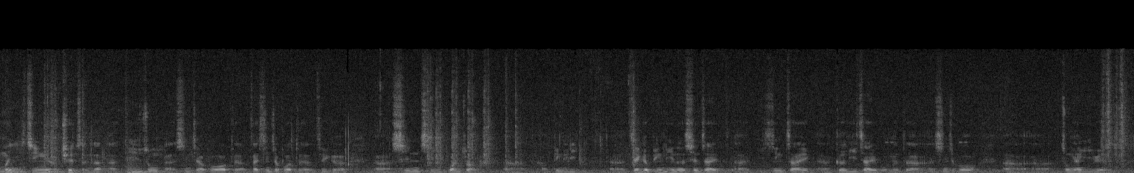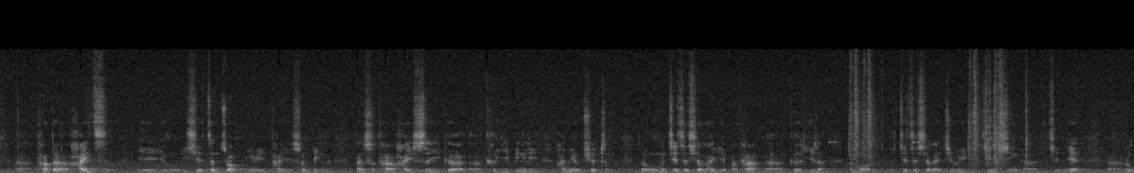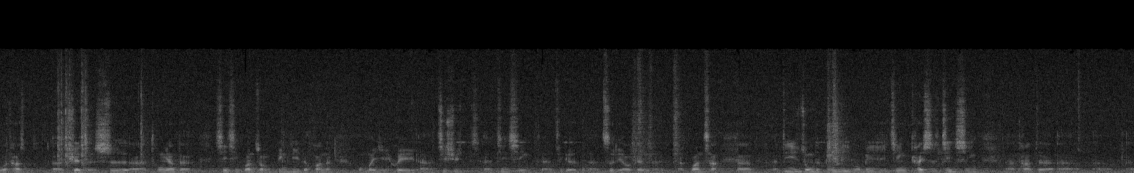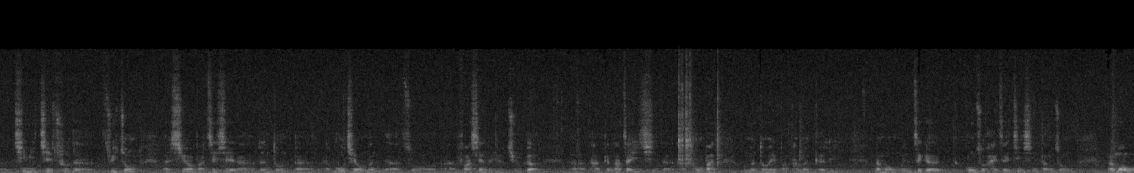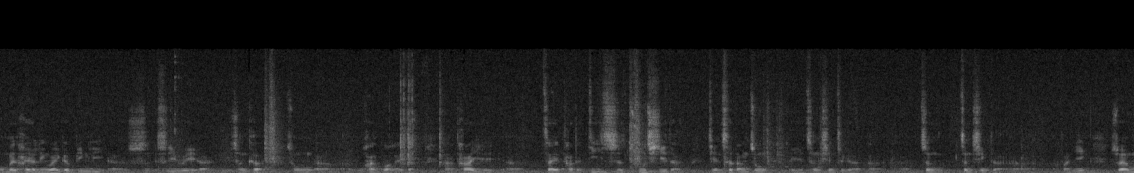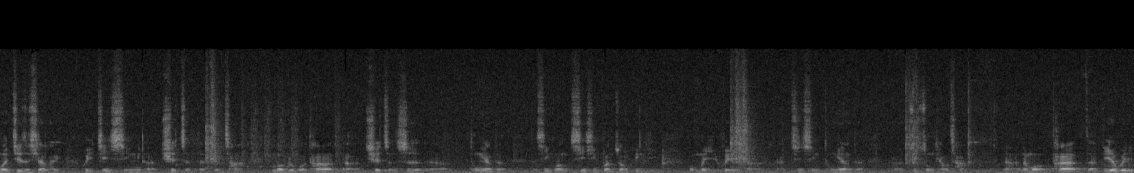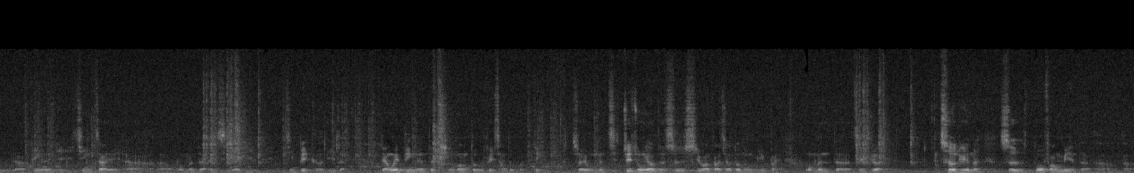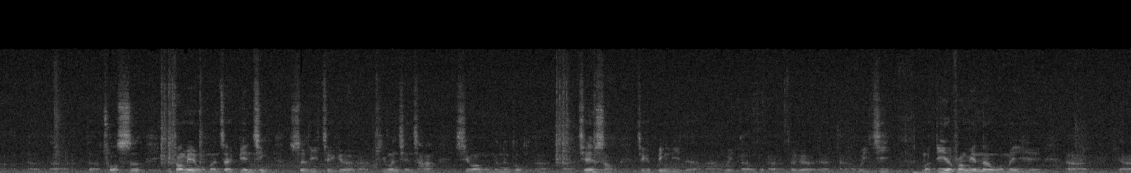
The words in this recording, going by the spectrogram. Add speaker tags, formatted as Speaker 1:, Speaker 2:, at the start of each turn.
Speaker 1: 我们已经呃确诊了呃第一宗呃新加坡的在新加坡的这个呃新型冠状呃呃病例，呃这个病例呢现在呃已经在呃隔离在我们的新加坡呃呃中央医院，呃他的孩子也有一些症状，因为他也生病了，但是他还是一个呃可疑病例，还没有确诊，呃我们接着下来也把他呃隔离了，那么接着下来就会进行呃检验，呃如果他呃确诊是呃同样的新型冠状病例的话呢，我们也会呃继续呃进行呃这个呃治疗跟呃观察，呃第一宗的病例我们已经开始进行呃他的呃呃呃亲密接触的追踪。呃，希望把这些呃人都呃，目前我们呃所呃发现的有九个，呃，他跟他在一起的同伴，我们都会把他们隔离。那么我们这个工作还在进行当中。那么我们还有另外一个病例，呃，是是一位呃女乘客从呃武汉过来的，啊，她也呃在她的第一次初期的检测当中也呈现这个呃呃正正性的呃。反应，所以我们接着下来会进行呃确诊的检查。那么如果她呃确诊是呃同样的新冠新型冠状病例，我们也会呃进行同样的最终调查。啊，那么他呃第二位呃病人也已经在呃呃我们的 NCI 已经被隔离了。两位病人的情况都非常的稳定，所以我们最重要的是希望大家都能明白我们的这个策略呢是多方面的啊。的措施，一方面我们在边境设立这个体温检查，希望我们能够呃呃减少这个病例的呃危呃呃这个呃呃危机。那么第二方面呢，我们也呃呃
